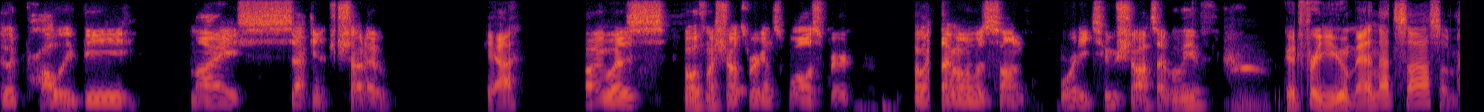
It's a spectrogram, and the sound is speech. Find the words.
it would probably be my second shutout. Yeah. I was both my shots were against Wallaceburg, but my second one was on 42 shots, I believe. Good for you, man. That's awesome.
